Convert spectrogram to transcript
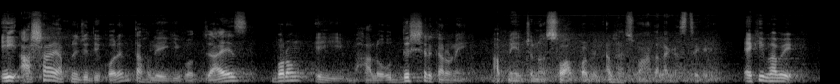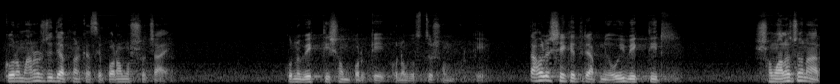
এই আশায় আপনি যদি করেন, তাহলে এই গিবত জায়েজ, বরং এই ভালো উদ্দেশ্যের কারণে আপনি এর জন্য সোয়াব পাবেন আল্লাহ সুমাতালার কাছ থেকে। একইভাবে কোনো মানুষ যদি আপনার কাছে পরামর্শ চায়, কোনো ব্যক্তি সম্পর্কে, কোনো বস্তু সম্পর্কে, তাহলে সেক্ষেত্রে আপনি ওই ব্যক্তির সমালোচনার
